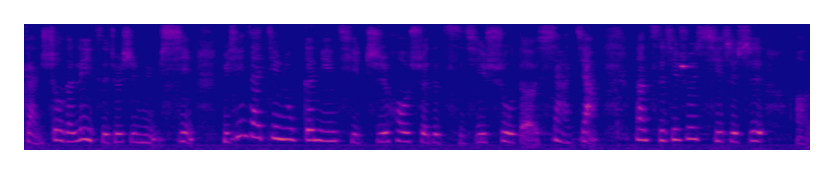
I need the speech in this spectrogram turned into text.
感受的例子就是女性。女性在进入更年期之后，随着雌激素的下降，那雌激素其实是呃。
